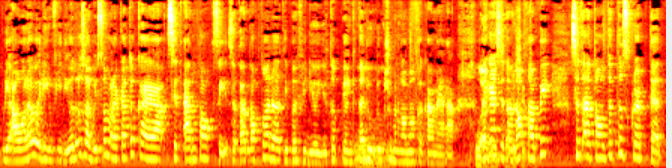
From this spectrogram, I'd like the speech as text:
di awalnya wedding video terus habis itu mereka tuh kayak sit and talk sih sit and talk tuh adalah tipe video YouTube yang kita duduk cuma ngomong ke kamera. Mereka sit and talk situ. tapi sit and talk itu scripted.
